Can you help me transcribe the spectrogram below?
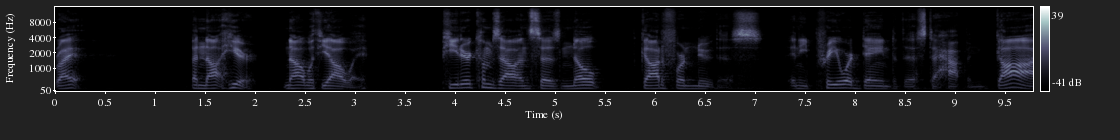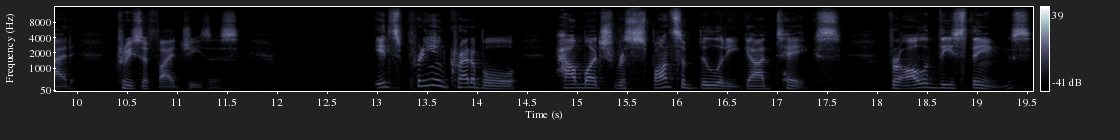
Right? But not here, not with Yahweh. Peter comes out and says, Nope, God foreknew this, and he preordained this to happen. God crucified Jesus. It's pretty incredible how much responsibility God takes for all of these things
